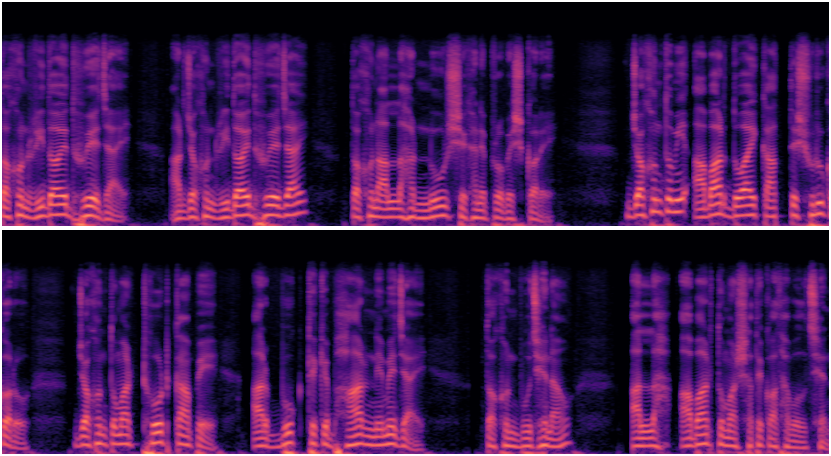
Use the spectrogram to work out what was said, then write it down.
তখন হৃদয় ধুয়ে যায়, আর যখন হৃদয় ধুয়ে যায়, তখন আল্লাহর নূর সেখানে প্রবেশ করে। যখন তুমি আবার দোয়ায় কাঁদতে শুরু করো, যখন তোমার ঠোঁট কাঁপে আর বুক থেকে ভার নেমে যায়, তখন বুঝে নাও, আল্লাহ আবার তোমার সাথে কথা বলছেন।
